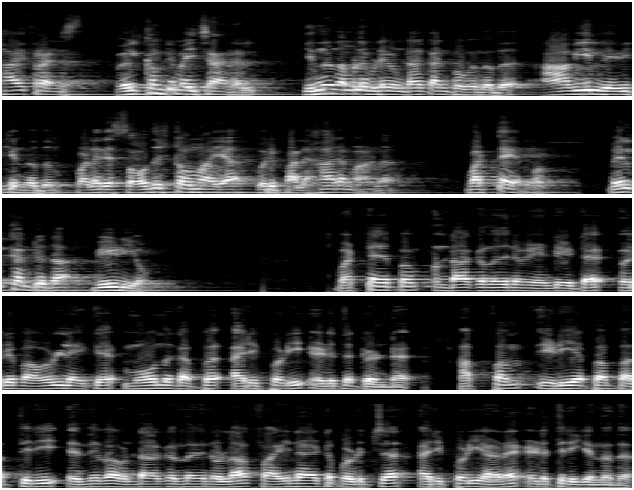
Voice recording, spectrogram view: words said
Hi friends welcome to my channel ഇന്ന് നമ്മളിവിടെ ഉണ്ടാക്കാൻ പോകുന്നത് ആവിയിൽ വേവിക്കുന്നതും വളരെ സ്വാദിഷ്ടവുമായ ഒരു പലഹാരമാണ് വട്ടയപ്പം. വെൽക്കം ടു ദ വീഡിയോ വട്ടയപ്പം ഉണ്ടാക്കുന്നതിന് വേണ്ടിയിട്ട് ഒരു ബൗളിലേക്ക് മൂന്ന് കപ്പ് അരിപ്പൊടി എടുത്തിട്ടുണ്ട്. അപ്പം ഇടിയപ്പം പത്തിരി എന്നിവ ഉണ്ടാക്കുന്നതിനുള്ള ഫൈനായിട്ട് പൊടിച്ച അരിപ്പൊടിയാണ് എടുത്തിരിക്കുന്നത്.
